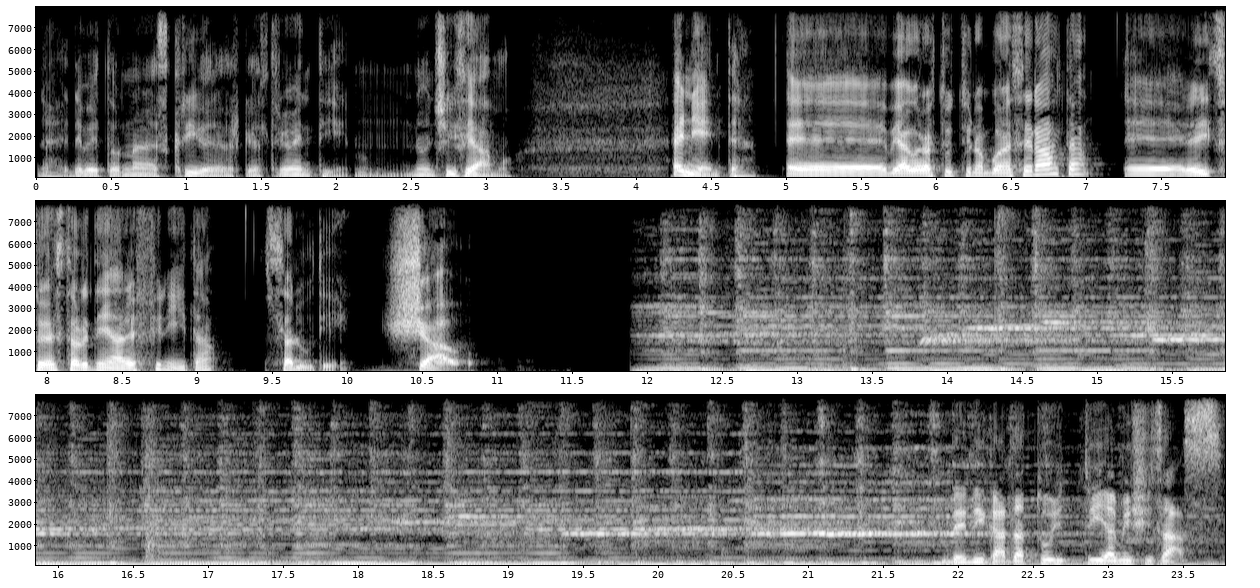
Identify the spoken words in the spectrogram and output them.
eh, deve tornare a scrivere perché altrimenti non ci siamo. E niente, eh, vi auguro a tutti una buona serata, eh, l'edizione straordinaria è finita, saluti, ciao! Dedicata a tutti gli amici SAS.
